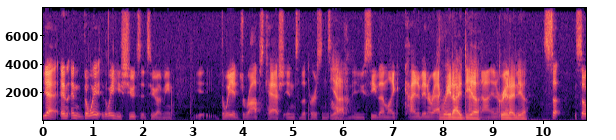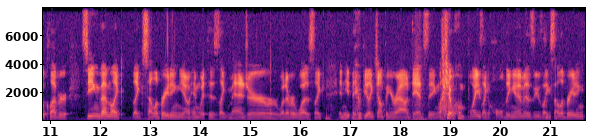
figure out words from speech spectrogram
Yeah, and and the way the way he shoots it too. I mean, the way it drops cash into the person's Yeah. home, and you see them like kind of interact. Great kind of idea. not Great idea. So so clever. Seeing them like like celebrating, you know, him with his like manager or whatever it was, like, and he, they would be like jumping around, dancing. Like at one point, he's like holding him as he's like celebrating,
